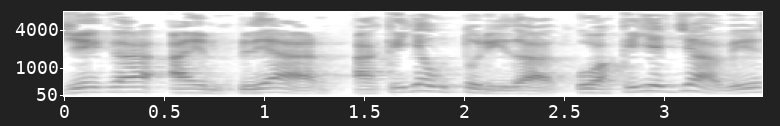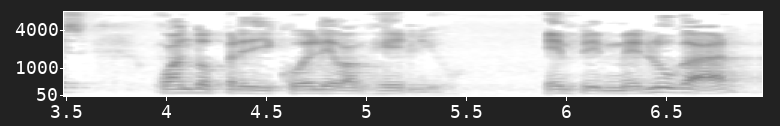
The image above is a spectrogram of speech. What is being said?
llega a emplear aquella autoridad o aquellas llaves cuando predicó el Evangelio. En primer lugar,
